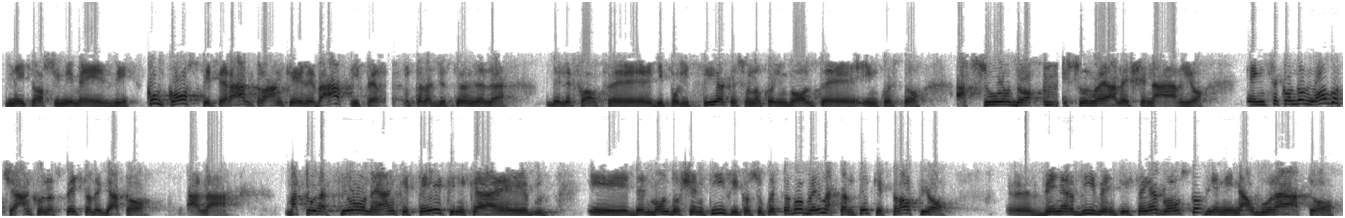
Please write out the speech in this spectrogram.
nei prossimi mesi, con costi peraltro anche elevati per tutta la gestione del, delle forze di polizia che sono coinvolte in questo assurdo e surreale scenario. E in secondo luogo c'è anche un aspetto legato alla maturazione anche tecnica e, e del mondo scientifico su questo problema, tant'è che proprio eh, venerdì 26 agosto viene inaugurato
